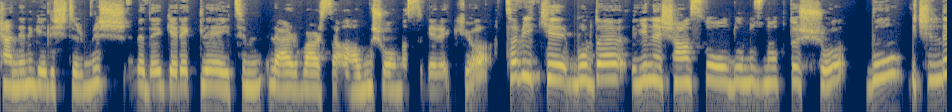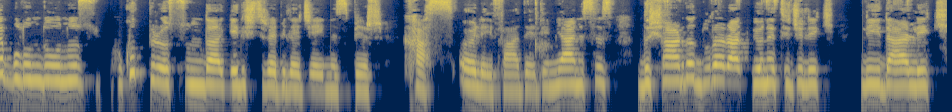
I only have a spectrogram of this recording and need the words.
kendini geliştirmiş ve de gerekli eğitimler varsa almış olması gerekiyor. Tabii ki burada yine şanslı olduğumuz nokta şu, bu içinde bulunduğunuz hukuk bürosunda geliştirebileceğiniz bir kas öyle ifade edeyim. Yani siz dışarıda durarak yöneticilik, liderlik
